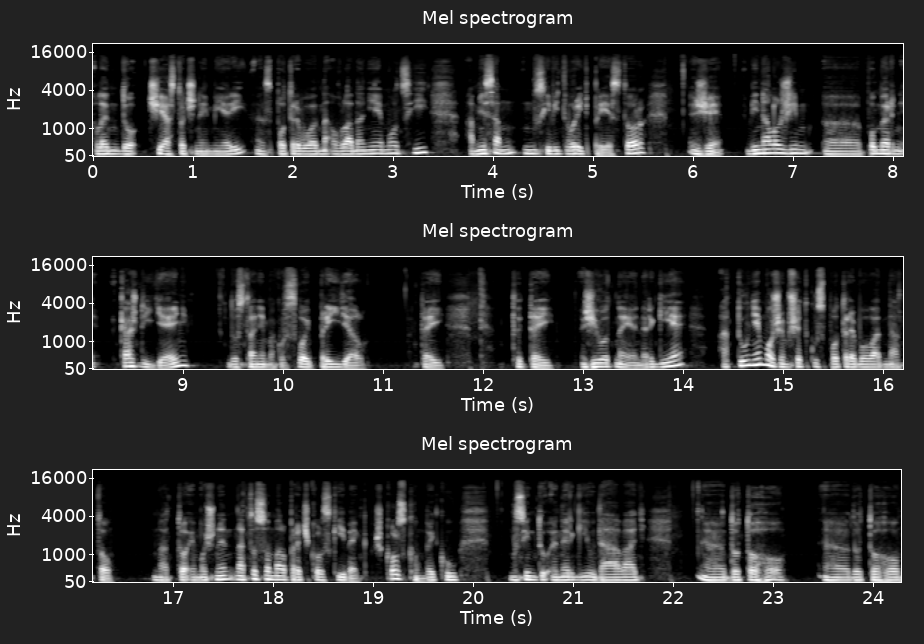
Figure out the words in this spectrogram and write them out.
len do čiastočnej miery spotrebovať na ovládanie emócií a mne sa musí vytvoriť priestor, že vynaložím pomerne každý deň dostanem ako svoj prídel tej, tej, životnej energie a tu nemôžem všetku spotrebovať na to, na to emočné. Na to som mal predškolský vek. V školskom veku musím tú energiu dávať e, do toho, e, do toho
